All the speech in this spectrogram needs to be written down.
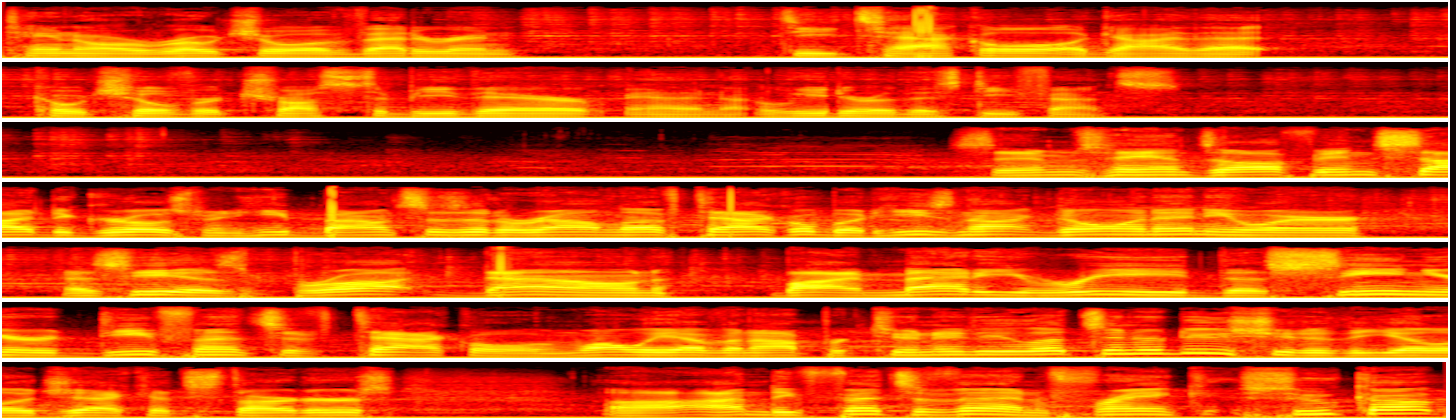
Taylor Rocho, a veteran D tackle, a guy that Coach Hilvert trusts to be there and a leader of this defense. Sims hands off inside to Grossman. He bounces it around left tackle, but he's not going anywhere as he is brought down by Matty Reed, the senior defensive tackle. And while we have an opportunity, let's introduce you to the Yellow Jacket starters. Uh, on defensive end, Frank Sukup,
